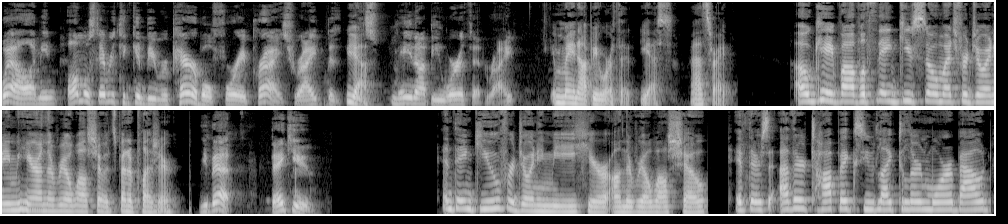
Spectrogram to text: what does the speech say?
Well i mean almost everything can be repairable for a price right? But yeah. this may not be worth it right? It may not be worth it. Yes that's right. Okay bob well thank you so much for joining me here on the real wealth show. It's been a pleasure. You bet. Thank you and thank you for joining me here on The Real Wealth Show. If there's other topics you'd like to learn more about,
